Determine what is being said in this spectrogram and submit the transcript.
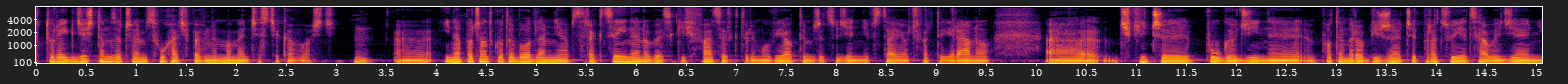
której gdzieś tam zacząłem słuchać w pewnym momencie z ciekawości. Hmm. E, I na początku to było dla mnie abstrakcyjne, no bo jest jakiś facet, który mówi o tym, że codziennie wstaje o czwartej rano, e, ćwiczy pół godziny, potem robi rzeczy, pracuje cały dzień,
